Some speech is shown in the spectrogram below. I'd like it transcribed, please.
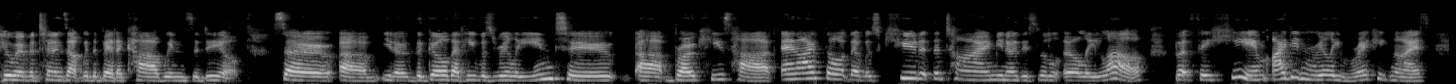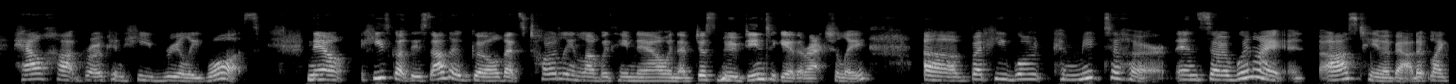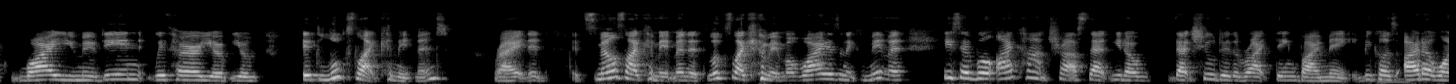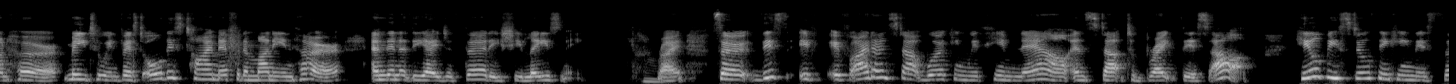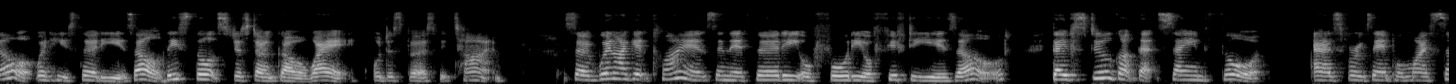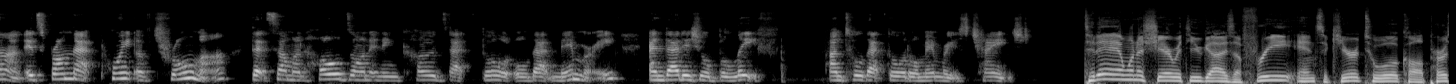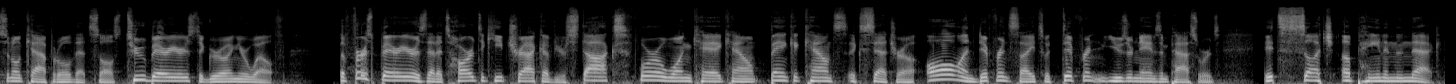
Whoever turns up with a better car wins the deal. So, um, you know, the girl that he was really into uh, broke his heart. And I thought that was cute at the time, you know, this little early love. But for him, I didn't really recognize how heartbroken he really was. Now, he's got this other girl that's totally in love with him now, and they've just moved in together, actually. Uh, but he won't commit to her. And so when I asked him about it, like, why you moved in with her, you're, you're, it looks like commitment, right? It, it smells like commitment. It looks like commitment. Why isn't it commitment? He said, well, I can't trust that, you know, that she'll do the right thing by me because mm. I don't want her, me to invest all this time, effort and money in her. And then at the age of 30, she leaves me mm. right? So this if if i don't start working with him now and start to break this up he'll be still thinking this thought when he's 30 years old. These thoughts just don't go away or disperse with time. So when i get clients and they're 30 or 40 or 50 years old they've still got that same thought as for example my son. It's from that point of trauma that someone holds on and encodes that thought or that memory, and that is your belief until that thought or memory is changed. Today, I want to share with you guys a free and secure tool called Personal Capital that solves two barriers to growing your wealth. The first barrier is that it's hard to keep track of your stocks, 401k account, bank accounts, etc., all on different sites with different usernames and passwords. It's such a pain in the neck.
